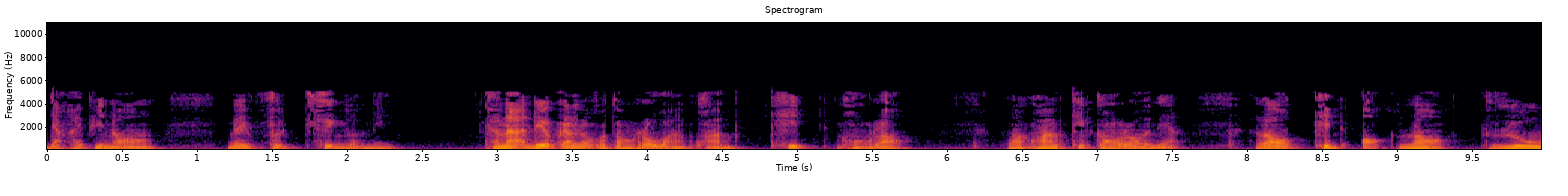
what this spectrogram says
อยากให้พี่น้องได้ฝึกสิ่งเหล่านี้ ขณะเดียวกันเราก็ต้องระวังความคิดของเรา ว่าความคิดของเราเนี่ย เราคิดออกนอกลู่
